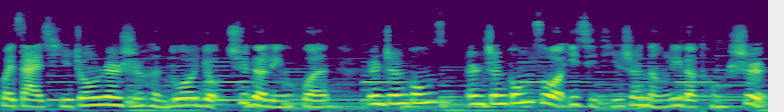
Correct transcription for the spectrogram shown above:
会在其中认识很多有趣的灵魂，认真工认真工作，一起提升能力的同事。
